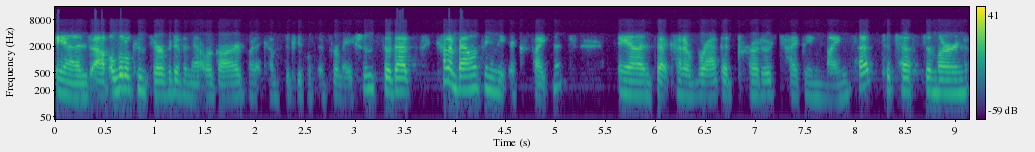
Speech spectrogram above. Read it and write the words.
and um, a little conservative in that regard when it comes to people's information. So that's kind of balancing the excitement and that kind of rapid prototyping mindset to test and learn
